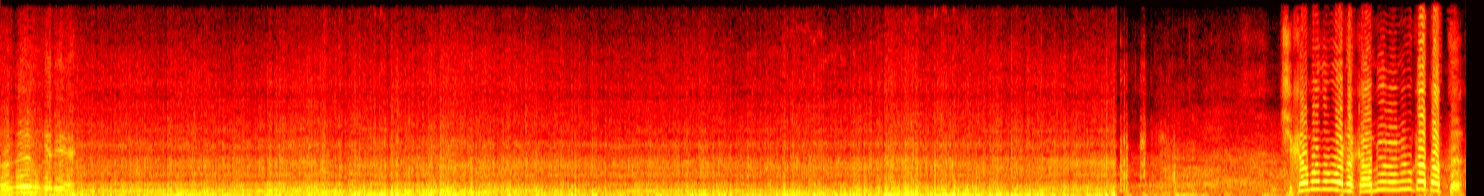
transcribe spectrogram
Dönelim geriye. Çıkamadım orada. Kamyon önümü kapattı.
